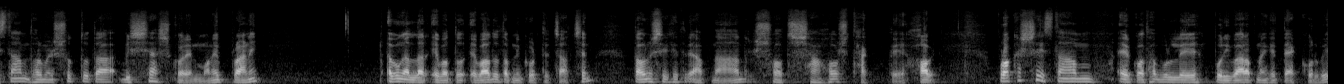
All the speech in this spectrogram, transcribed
ইসলাম ধর্মের সত্যতা বিশ্বাস করেন মনে প্রাণে এবং আল্লাহর এবাদত এবাদত আপনি করতে চাচ্ছেন, তাহলে সেক্ষেত্রে আপনার সৎ সাহস থাকতে হবে। প্রকাশ্যে ইসলাম এর কথা বললে পরিবার আপনাকে ত্যাগ করবে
